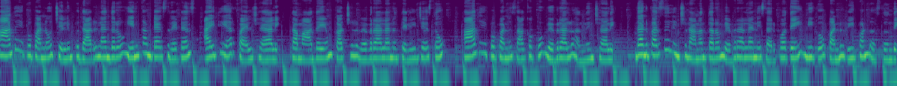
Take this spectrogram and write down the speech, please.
ఆదాయపు పన్ను చెల్లింపుదారులందరూ income tax returns ITR file చేయాలి. తమ ఆదాయం ఖర్చుల వివరాలను తెలియజేస్తూ ఆదాయపు పన్ను శాఖకు వివరాలు అందించాలి. దాన్ని పరిశీలించిన అనంతరం వివరాలన్నీ సరిపోతే మీకు పన్ను రీఫండ్ వస్తుంది.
